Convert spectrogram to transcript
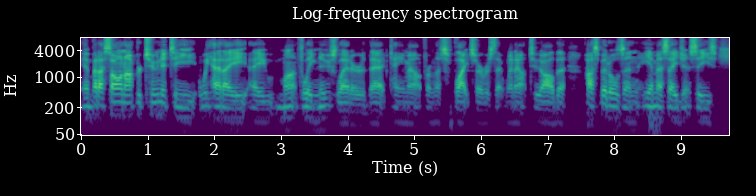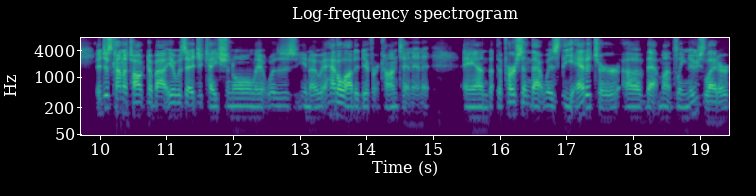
And, but I saw an opportunity. We had a, a monthly newsletter that came out from this flight service that went out to all the hospitals and EMS agencies. It just kind of talked about it was educational. It was, you know, it had a lot of different content in it. And the person that was the editor of that monthly newsletter,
